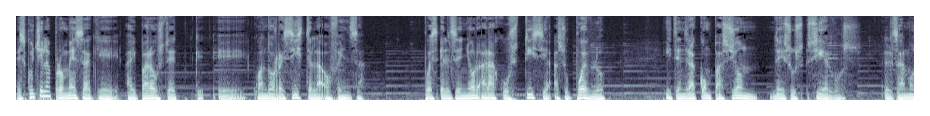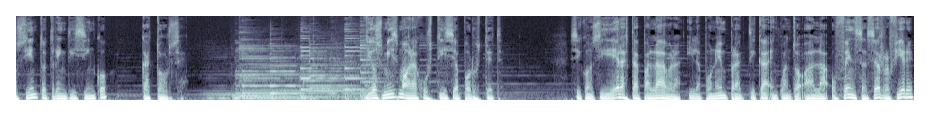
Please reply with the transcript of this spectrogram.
Escuche la promesa que hay para usted que, eh, cuando resiste la ofensa, pues el Señor hará justicia a su pueblo y tendrá compasión de sus siervos. El Salmo 135, 14. Dios mismo hará justicia por usted. Si considera esta palabra y la pone en práctica en cuanto a la ofensa se refiere,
